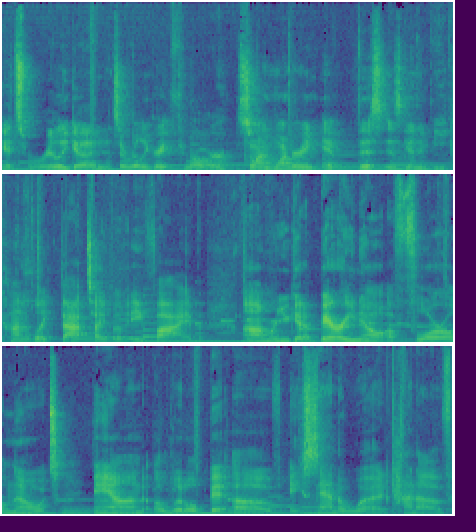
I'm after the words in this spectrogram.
it's really good and it's a really great thrower. So I'm wondering if this is gonna be kind of like that type of a vibe. Um, where you get a berry note, a floral note, and a little bit of a sandalwood kind of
